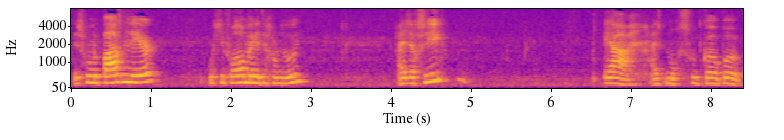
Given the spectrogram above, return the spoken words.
Dit is gewoon een paas meneer. Moet je vooral mee te gaan doen. Hij zegt ziek. Ja, hij is nog eens goedkoop.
